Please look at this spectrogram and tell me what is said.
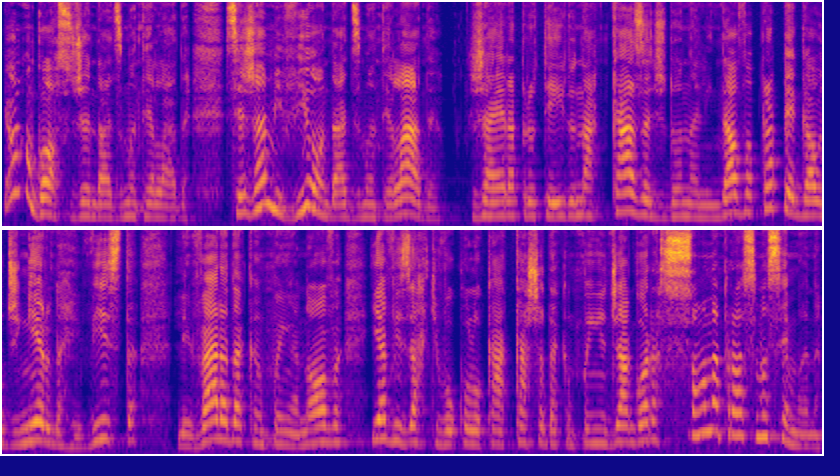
Eu não gosto de andar desmantelada. Você já me viu andar desmantelada? Já era para eu ter ido na casa de Dona Lindalva para pegar o dinheiro da revista, levar a da campanha nova e avisar que vou colocar a caixa da campanha de agora só na próxima semana.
